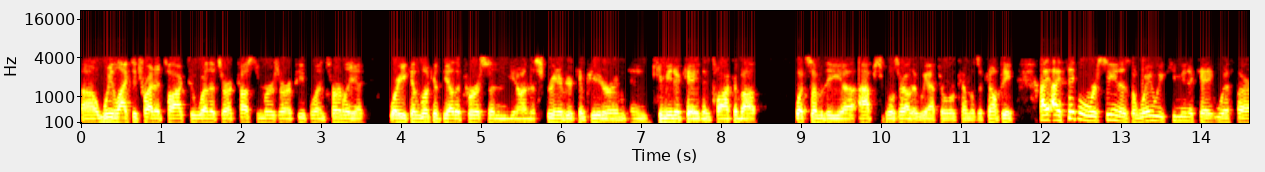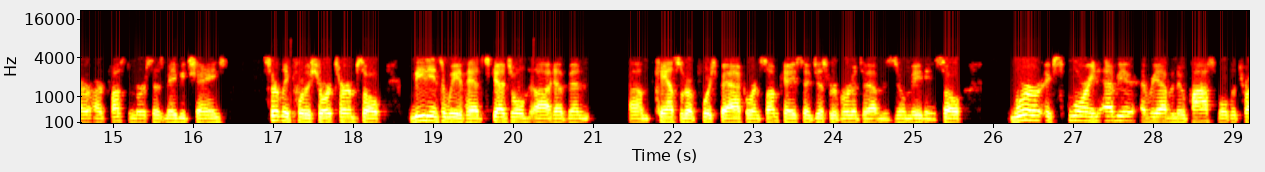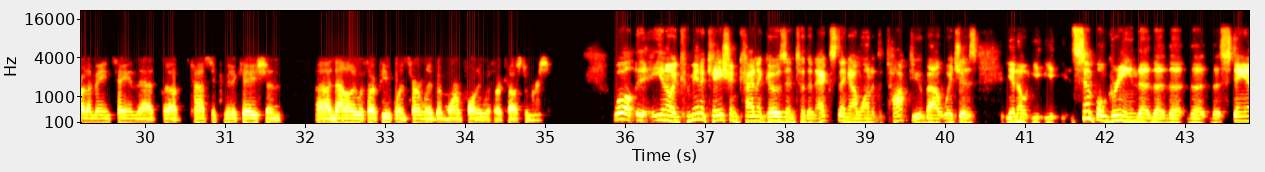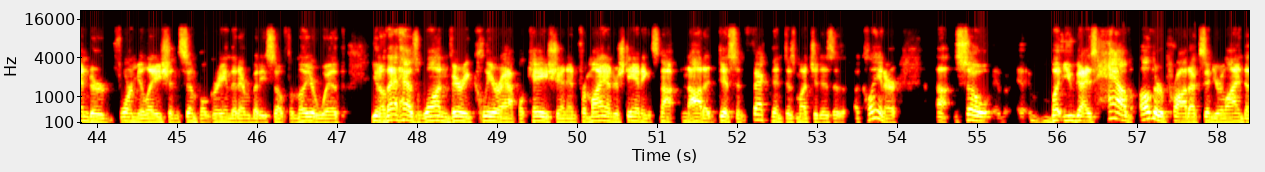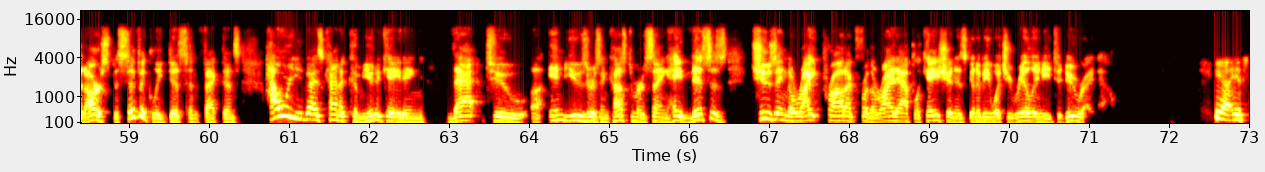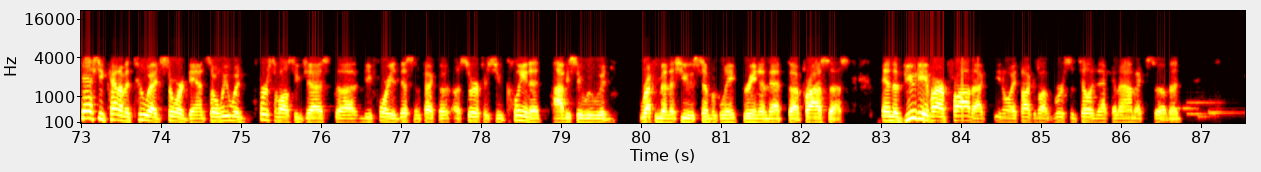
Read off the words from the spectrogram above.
uh, we like to try to talk to whether it's our customers or our people internally, where you can look at the other person, you know, on the screen of your computer and, and communicate and talk about what some of the uh, obstacles are that we have to overcome as a company. I, I, think what we're seeing is the way we communicate with our, our customers has maybe changed, certainly for the short term. So meetings that we have had scheduled uh, have been um, canceled or pushed back, or in some cases, they've just reverted to having Zoom meetings. So we're exploring every every avenue possible to try to maintain that uh, constant communication, uh, not only with our people internally, but more importantly with our customers. Well, you know, communication kind of goes into the next thing I wanted to talk to you about, which is, you know, simple green, the the the the, the standard formulation, simple green that everybody's so familiar with. You know, that has one very clear application, and from my understanding, it's not not a disinfectant as much as it is a, a cleaner. Uh, so, but you guys have other products in your line that are specifically disinfectants. How are you guys kind of communicating? That to uh, end users and customers saying, hey, this is choosing the right product for the right application is going to be what you really need to do right now? Yeah, it's actually kind of a two edged sword, Dan. So we would, first of all, suggest uh, before you disinfect a, a, surface, you clean it. Obviously, we would recommend that you use Simple Green in that uh, process. And the beauty of our product, you know, I talk about versatility and economics of it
